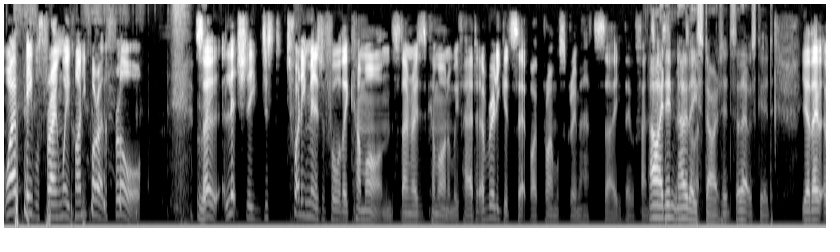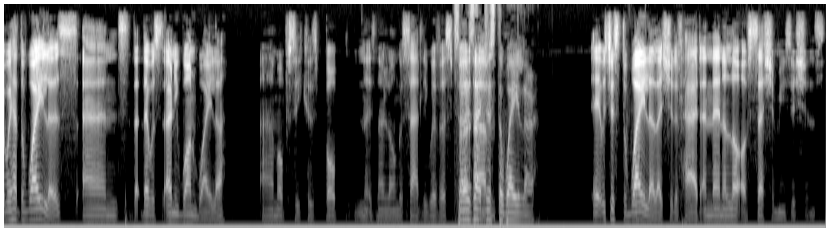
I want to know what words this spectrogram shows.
why are people throwing wee? Can't you put it at the floor? So literally, just 20 minutes before they come on, Stone Roses come on, and we've had a really good set by Primal Scream. I have to say, they were fantastic. Oh, I didn't know they started, so that was good. Yeah, they, we had the Wailers, and th- there was only one Wailer, um, obviously because Bob is no longer sadly with us. So but, is that um, just the Wailer? it was just the Wailer they should have had, and then a lot of session musicians.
